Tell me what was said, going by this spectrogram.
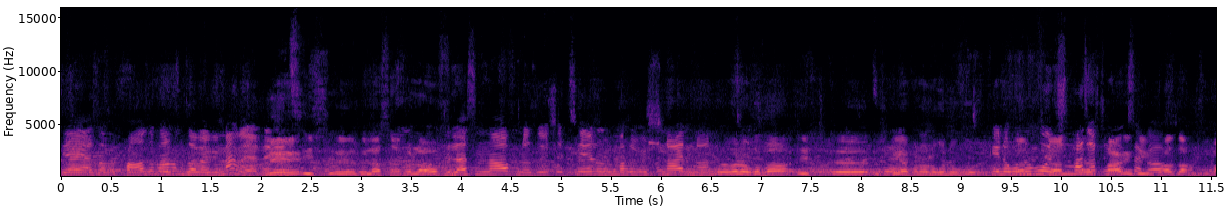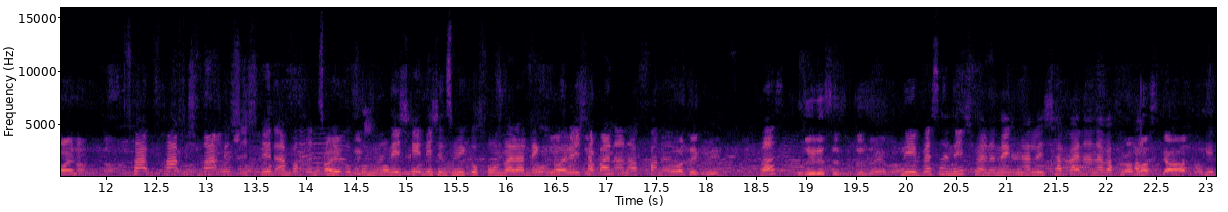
Ja, ja, sollen wir Pause machen? Sollen wir, wie machen wir das denn Nee, jetzt? ich, äh, wir lassen einfach laufen. Wir lassen laufen, also ich erzähle und mache, wir schneiden dann. Oder was auch immer. Ich, äh, ich gehe einfach noch eine Runde holen. Geh eine Runde dann, holen. Dann, Pass äh, auf den frage ich dir ein paar. Sachen zu Weihnachten nach. Frag, frag mich, frag mich, ich rede einfach ins Mikrofon. Nee, ich rede nicht ins Mikrofon, weil dann denken Leute, ich habe einen an der Aber Pfanne. denken die, Was? du redest jetzt mit dir selber. Nee, besser nicht, weil dann denken alle, ich habe einen an der Waffe. Ja, Maske an und Ge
